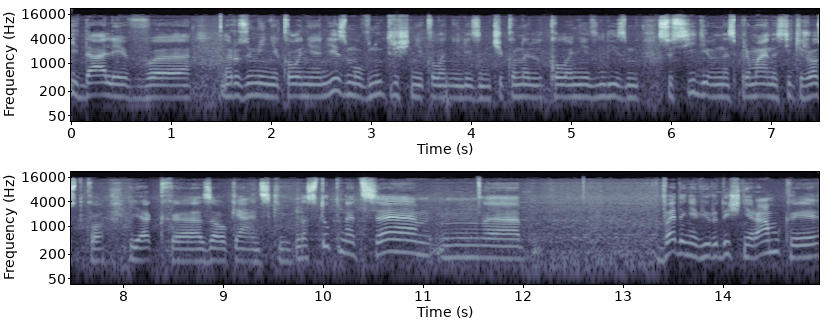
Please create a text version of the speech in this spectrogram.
і далі в розумінні колоніалізму, внутрішній колоніалізм чи колоніалізм сусідів не сприймає настільки жорстко, як е, заокеанський. Наступне це е, введення в юридичні рамки,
